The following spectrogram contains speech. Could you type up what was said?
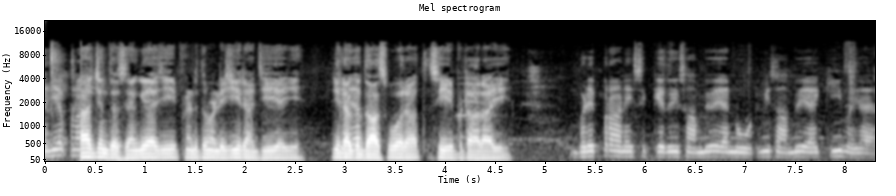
ਬਾਬਾ ਜੀ ਆਪਣਾ? ਰਾਜਿੰਦਰ ਸਿੰਘ ਆ ਜੀ ਪਿੰਡ ਤਵੰਡੀ ਜੀ ਰਾਂਝੀ ਆ ਜੀ ਜ਼ਿਲ੍ਹਾ ਗੁਰਦਾਸਪੁਰ ਆ ਤਹਿਸੀਲ ਬਟਾਲਾ ਜੀ। ਬੜੇ ਪੁਰਾਣੇ ਸਿੱਕੇ ਤੁਸੀਂ ਸਾਂਭੇ ਹੋਏ ਆ ਨੋਟ ਵੀ ਸਾਂਭੇ ਹੋਏ ਆ ਕੀ ਵਜ੍ਹਾ ਹੈ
